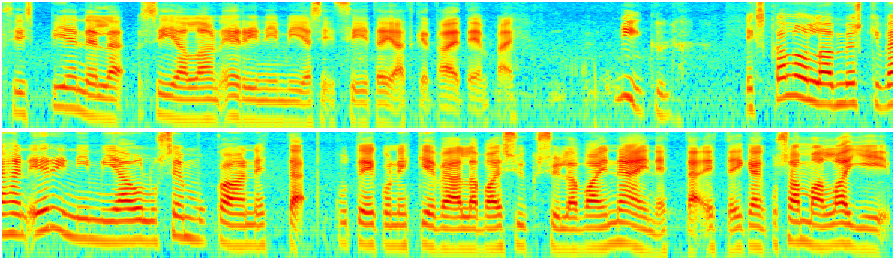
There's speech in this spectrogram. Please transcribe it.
Siis pienellä sijalla on eri nimi ja sit siitä jatketaan eteenpäin? Niin kyllä. Eikö kaloilla on myöskin vähän eri nimiä ollut sen mukaan, että kuteeko ne keväällä vai syksyllä vai näin, että, että ikään kuin sama laji,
